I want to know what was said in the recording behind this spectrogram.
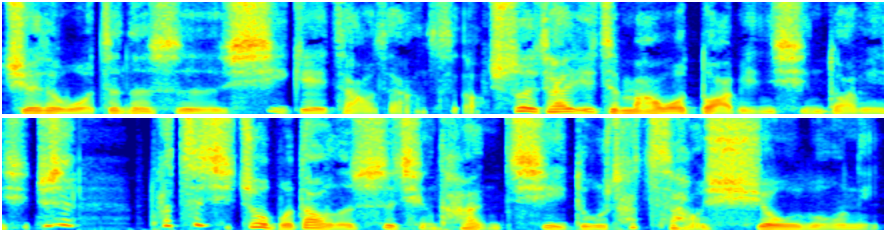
觉得我真的是戏给造这样子的，所以他一直骂我大明星，大明星，就是他自己做不到的事情，他很嫉妒，他只好羞辱你。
